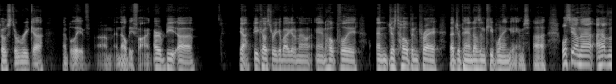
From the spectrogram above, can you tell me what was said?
Costa Rica, I believe, um, and they'll be fine. Or beat, uh, yeah, beat Costa Rica by a good amount, and hopefully and just hope and pray that Japan doesn't keep winning games. Uh, we'll see on that. I have them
